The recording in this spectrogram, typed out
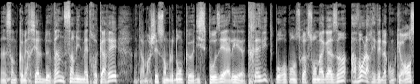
Un centre commercial de 25 000 mètres carrés. Intermarché semble donc disposé à aller très vite pour reconstruire son magasin avant l'arrivée de la concurrence,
